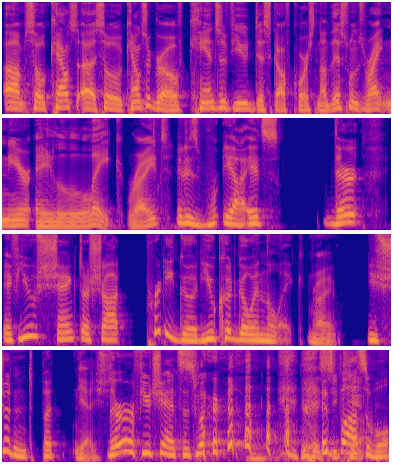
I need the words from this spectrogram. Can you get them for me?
Um, so Council, uh, so Council Grove, Kansas View Disc Golf Course. Now this one's right near a lake, right? It is, yeah, it's there. If you shanked a shot pretty good, you could go in the lake. Right. You shouldn't, but Yeah. should- there are a few chances where it's possible.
